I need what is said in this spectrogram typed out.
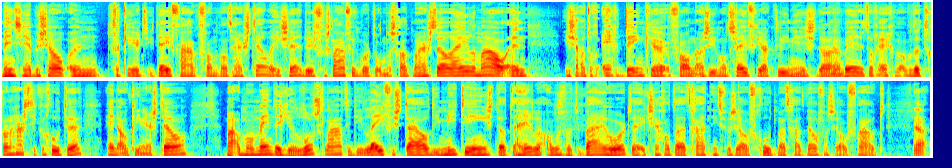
mensen hebben zo een verkeerd idee vaak van wat herstel is. Hè? Dus verslaving wordt onderschat, maar herstel helemaal. En je zou toch echt denken van als iemand zeven jaar clean is, dan Ja. ben je toch echt wel. Want dat is gewoon hartstikke goed, hè? En ook in herstel. Maar op het moment dat je loslaat, die levensstijl, die meetings, dat hele alles wat erbij hoort. Ik zeg altijd, het gaat niet vanzelf goed, maar het gaat wel vanzelf fout. Ja,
